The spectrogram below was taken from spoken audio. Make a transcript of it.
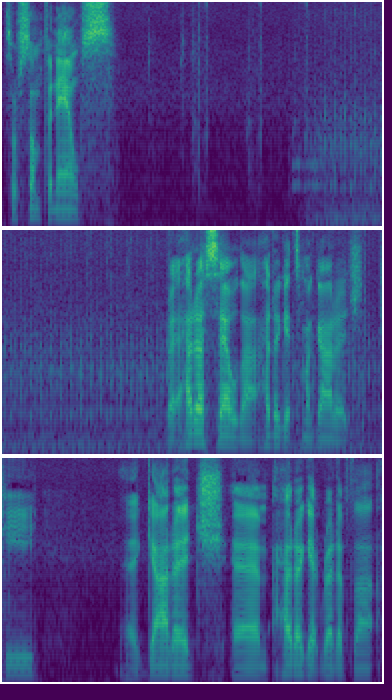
Is there something else? Right, how do I sell that? How do I get to my garage? P, uh, garage, um, how do I get rid of that?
